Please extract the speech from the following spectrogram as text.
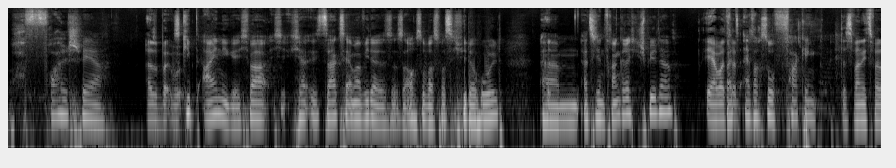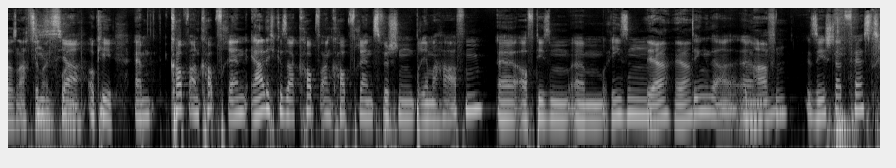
boah, voll schwer. Also Es gibt einige. Ich war, ich, ich, ich sag's ja immer wieder, das ist auch sowas, was sich wiederholt. Ähm, als ich in Frankreich gespielt habe, ja, aber weil es einfach so fucking das war nicht 2018, mein Dieses. Jahr, okay. Ähm, Kopf an Kopf rennen, ehrlich gesagt, Kopf an Kopf rennen zwischen Bremerhaven äh, auf diesem ähm, riesen Ja, ja. Ding da, Im ähm, Hafen. Seestadtfest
